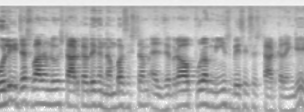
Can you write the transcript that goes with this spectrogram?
होली के जस्ट बाद हम लोग स्टार्ट कर देंगे नंबर सिस्टम एल्जेब्रा और पूरा मीन्स बेसिक से स्टार्ट करेंगे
